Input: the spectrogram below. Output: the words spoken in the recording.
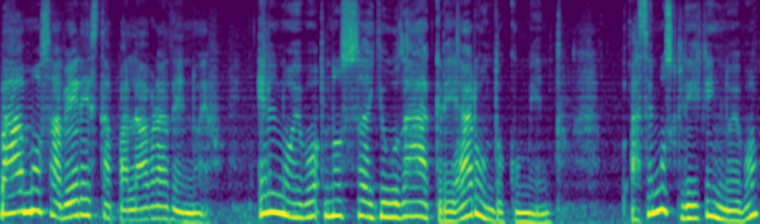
vamos a ver esta palabra de nuevo. El nuevo nos ayuda a crear un documento. Hacemos clic en nuevo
